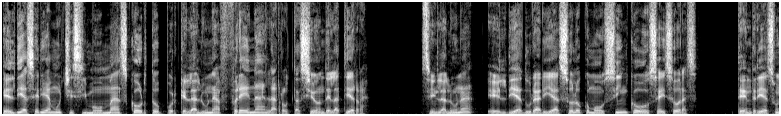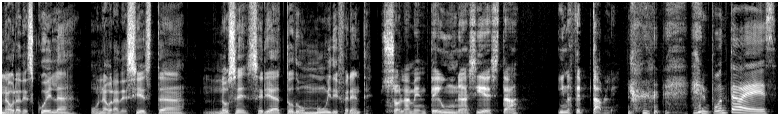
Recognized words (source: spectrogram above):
El día sería muchísimo más corto porque la Luna frena la rotación de la Tierra. Sin la Luna, el día duraría solo como 5 o 6 horas. Tendrías una hora de escuela, una hora de siesta, no sé, sería todo muy diferente. Solamente una siesta. Inaceptable. El punto es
